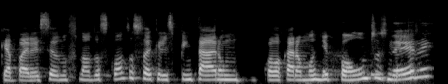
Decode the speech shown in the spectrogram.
que apareceu no final das contas foi que eles pintaram, colocaram um monte de pontos nele,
